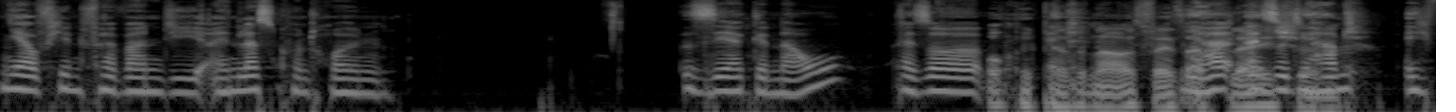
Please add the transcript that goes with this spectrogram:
Ja, auf jeden Fall waren die Einlasskontrollen sehr genau. Also Auch mit Personalausweis ja, also die haben, ich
